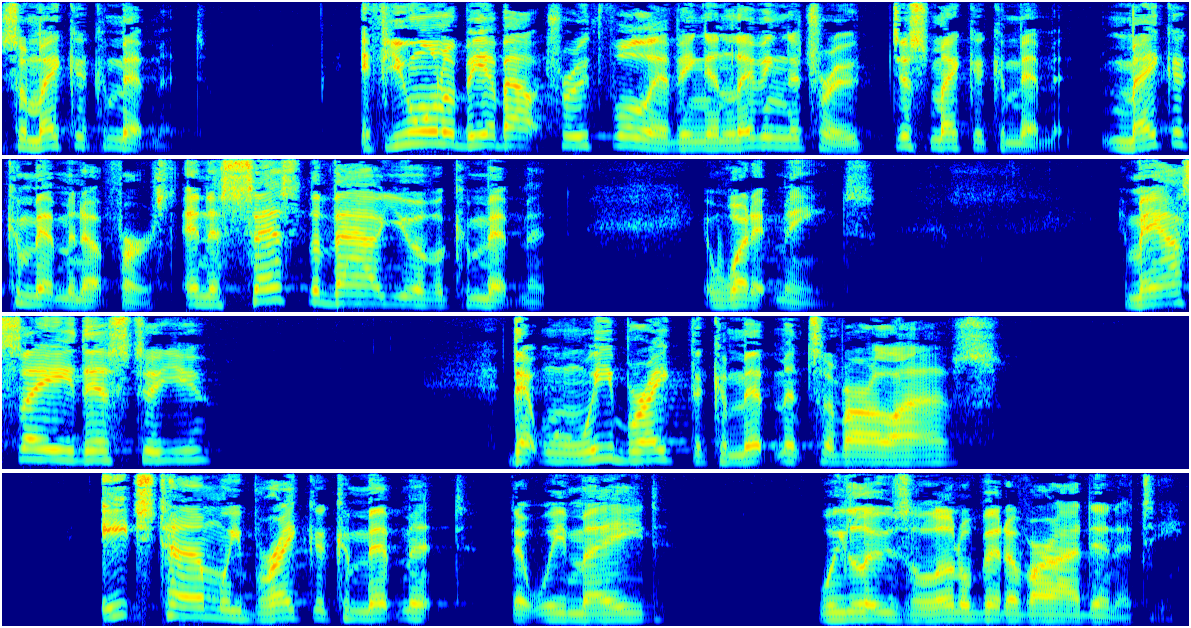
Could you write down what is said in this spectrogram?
So make a commitment. If you want to be about truthful living and living the truth, just make a commitment. Make a commitment up first and assess the value of a commitment and what it means. And may I say this to you? That when we break the commitments of our lives, each time we break a commitment, that we made, we lose a little bit of our identity.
